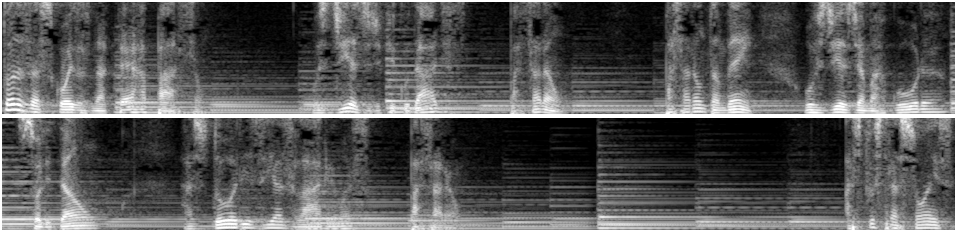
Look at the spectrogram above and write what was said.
Todas as coisas na terra passam. Os dias de dificuldades passarão. Passarão também os dias de amargura, solidão, as dores e as lágrimas passarão. As frustrações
